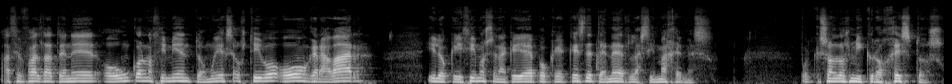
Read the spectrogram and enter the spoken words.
Hace falta tener o un conocimiento muy exhaustivo o grabar y lo que hicimos en aquella época, que es detener las imágenes, porque son los microgestos,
